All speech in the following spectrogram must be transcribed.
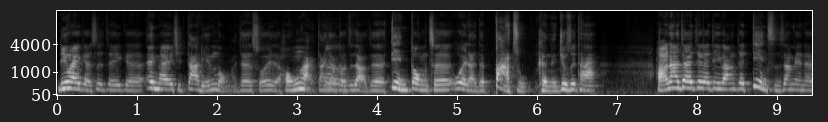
另外一个是这个 M I H 大联盟啊，这所谓的红海，大家都知道，这电动车未来的霸主可能就是它。好，那在这个地方，在电池上面呢，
